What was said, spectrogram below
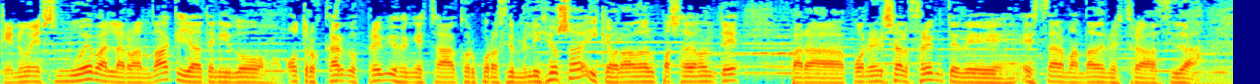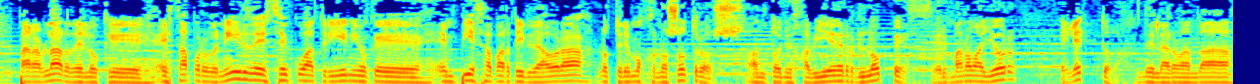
que no es nueva en la hermandad, que ya ha tenido otros cargos previos en esta corporación religiosa y que ahora ha dado el paso adelante para ponerse al frente de esta hermandad de nuestra ciudad. Para hablar de lo que está por venir, de este cuatrienio que empieza a partir de ahora, lo tenemos con nosotros, Antonio Javier López, hermano mayor electo de la hermandad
